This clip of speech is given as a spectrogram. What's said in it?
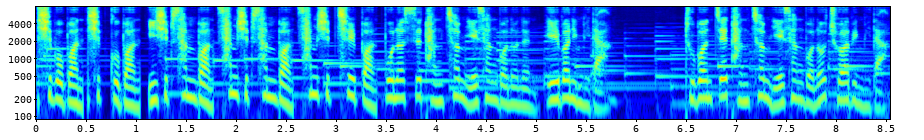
15번, 19번, 23번, 33번, 37번 보너스 당첨 예상 번호는 1번입니다. 두 번째 당첨 예상 번호 조합입니다.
